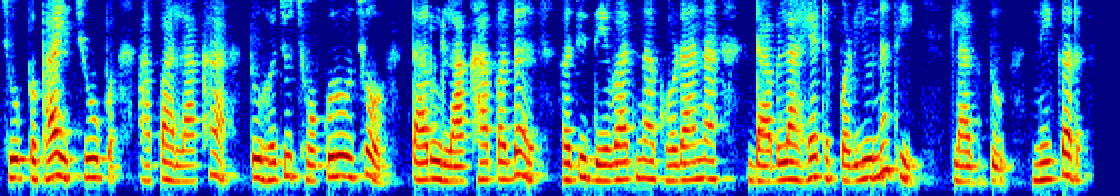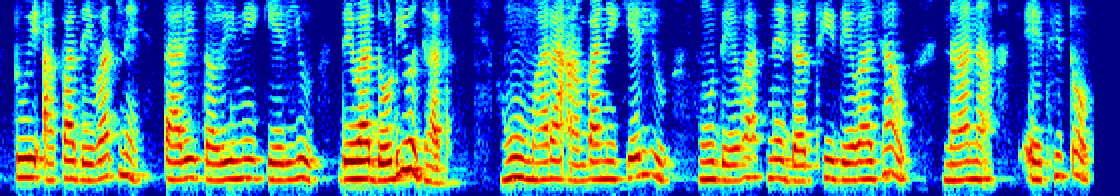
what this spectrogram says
ચૂપ ભાઈ ચૂપ આપા લાખા, તું હજુ છોકરું છો. તારું લાખા પદર હજી દેવાતના ઘોડાના ડાબલા હેઠ પડ્યું નથી. લાગતું. નીકર, તુંય આપા દેવાતને તારી તળીની કેરિયું દેવા દોડ્યો જાત. હું મારા આંબાની કેરિયું હું દેવાતને ડરથી દેવા જાઉં. ના ના, એથી તો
